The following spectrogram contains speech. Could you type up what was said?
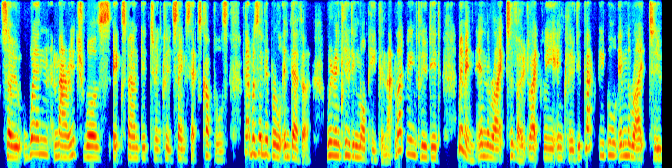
So when marriage was expanded to include same-sex couples, that was a liberal endeavour. We're including more people in that, like we included women in the right to vote, like we included black people in the right to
